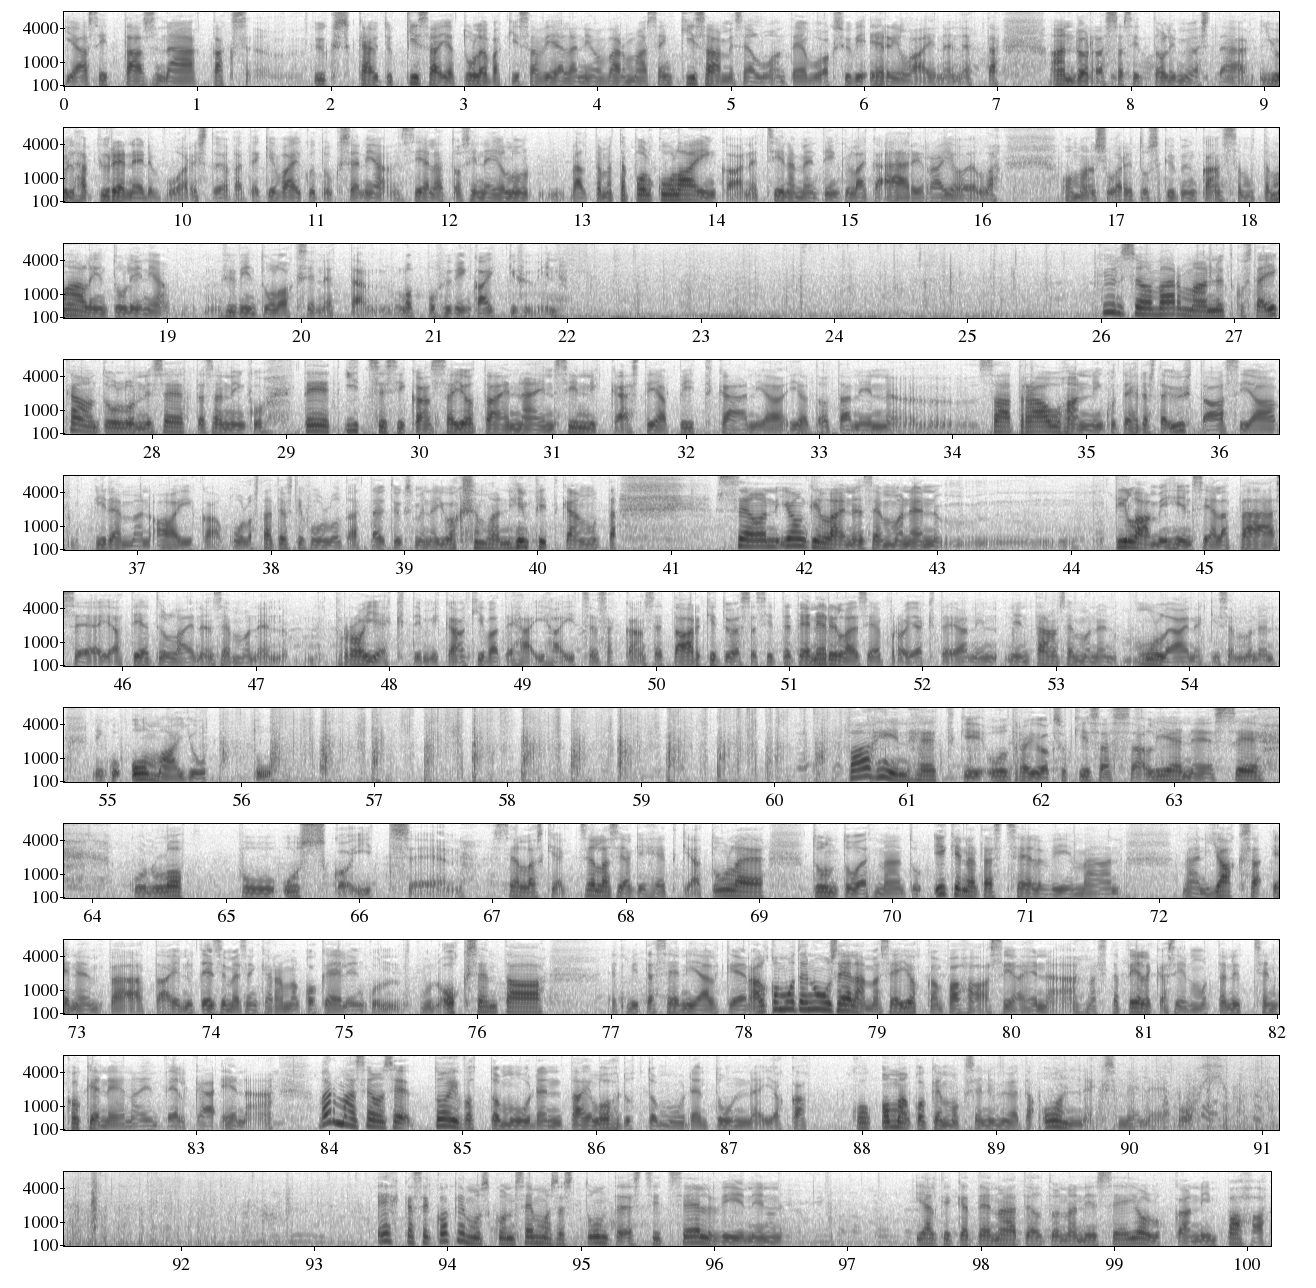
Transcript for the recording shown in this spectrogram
Ja sitten taas nämä kaksi yksi käyty kisa ja tuleva kisa vielä, niin on varmaan sen kisaamisen luonteen vuoksi hyvin erilainen. Että Andorrassa sitten oli myös tämä Jylhä Pyreneiden vuoristo, joka teki vaikutuksen ja siellä tosin ei ollut välttämättä polkua lainkaan. Että siinä mentiin kyllä aika äärirajoilla oman suorituskyvyn kanssa, mutta maaliin tulin ja hyvin tuloksin, että loppu hyvin, kaikki hyvin. Kyllä se on varmaan nyt, kun sitä ikä on tullut, niin se, että sä niin teet itsesi kanssa jotain näin sinnikkäästi ja pitkään ja, ja tota niin, saat rauhan niin tehdä sitä yhtä asiaa pidemmän aikaa. Kuulostaa tietysti hullulta, että täytyykö mennä juoksemaan niin pitkään, mutta se on jonkinlainen semmoinen tila, mihin siellä pääsee ja tietynlainen semmoinen projekti, mikä on kiva tehdä ihan itsensä kanssa. Että arkityössä sitten teen erilaisia projekteja, niin, niin tämä on semmoinen, mulle ainakin semmoinen niin oma juttu. Pahin hetki ultrajuoksukisassa lienee se, kun loppuu usko itseen. Sellaisia, sellaisiakin hetkiä tulee. Tuntuu, että mä en tule ikinä tästä selviämään mä en jaksa enempää. Tai nyt ensimmäisen kerran mä kokeilin, kun, kun oksentaa, että mitä sen jälkeen. Alkoi muuten uusi elämä, se ei olekaan paha asia enää. Mä sitä pelkäsin, mutta nyt sen kokeneena en pelkää enää. Varmaan se on se toivottomuuden tai lohduttomuuden tunne, joka oman kokemukseni myötä onneksi menee ohi. Ehkä se kokemus, kun semmoisesta tunteesta sit selvii, niin jälkikäteen ajateltuna, niin se ei ollutkaan niin paha.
